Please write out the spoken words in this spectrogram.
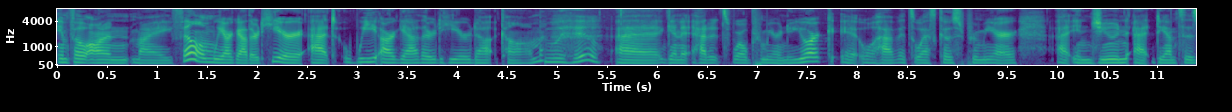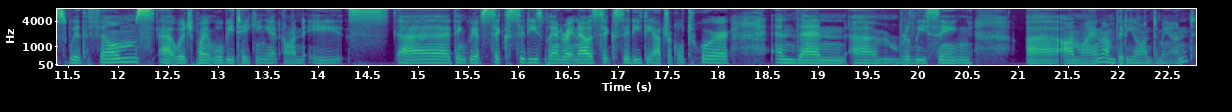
info on my film, We Are Gathered Here, at wearegatheredhere.com. Woohoo. Uh, again, it had its world premiere in New York. It will have its West Coast premiere uh, in June at Dances with Films, at which point we'll be taking it on a, uh, I think we have six cities planned right now, a six city theatrical tour, and then um, releasing uh, online on video on demand.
